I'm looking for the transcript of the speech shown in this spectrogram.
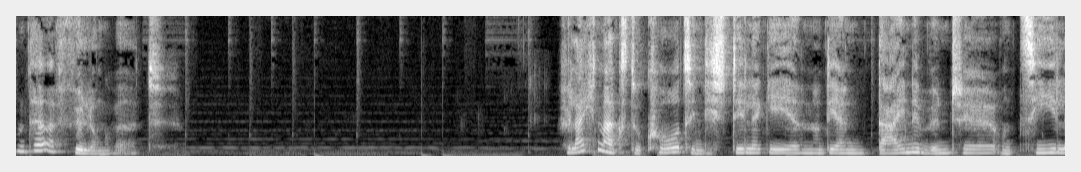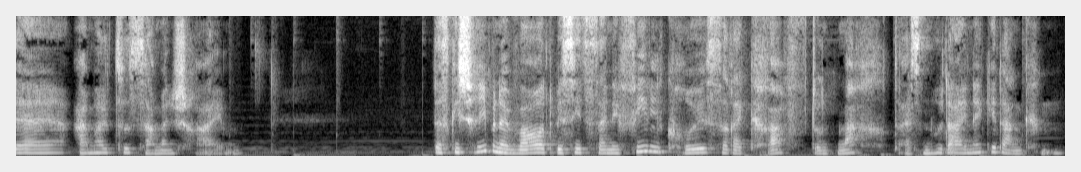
und der Erfüllung wird? Vielleicht magst du kurz in die Stille gehen und dir deine Wünsche und Ziele einmal zusammenschreiben. Das geschriebene Wort besitzt eine viel größere Kraft und Macht als nur deine Gedanken.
